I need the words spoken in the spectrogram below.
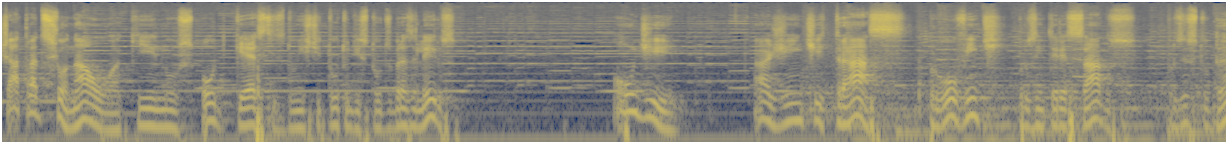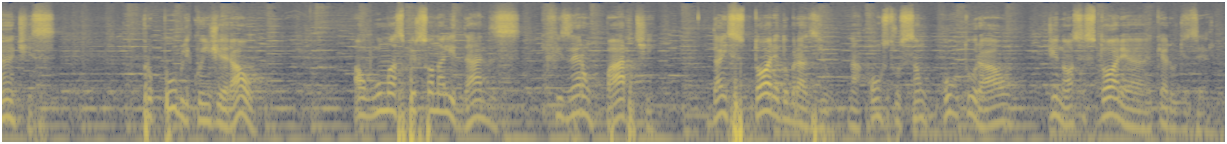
já tradicional aqui nos podcasts do Instituto de Estudos Brasileiros, onde a gente traz para o ouvinte, para os interessados, para os estudantes, para o público em geral, algumas personalidades que fizeram parte da história do Brasil, na construção cultural de nossa história, quero dizer.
